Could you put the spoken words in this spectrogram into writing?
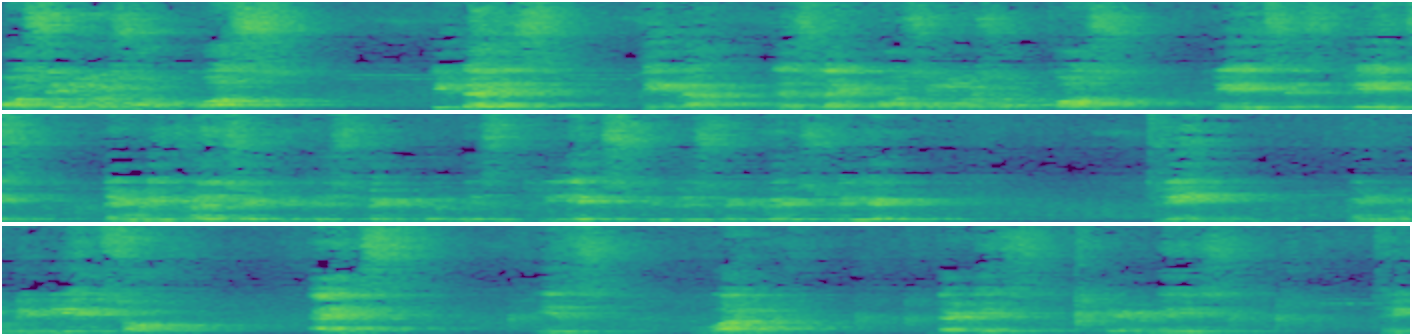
cos inverse of cos theta is theta just like cos inverse of cos 3x is 3x Then differentiate with respect to this 3x with respect to x we get 3 into dbx of x is 1 that is derivative is 3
